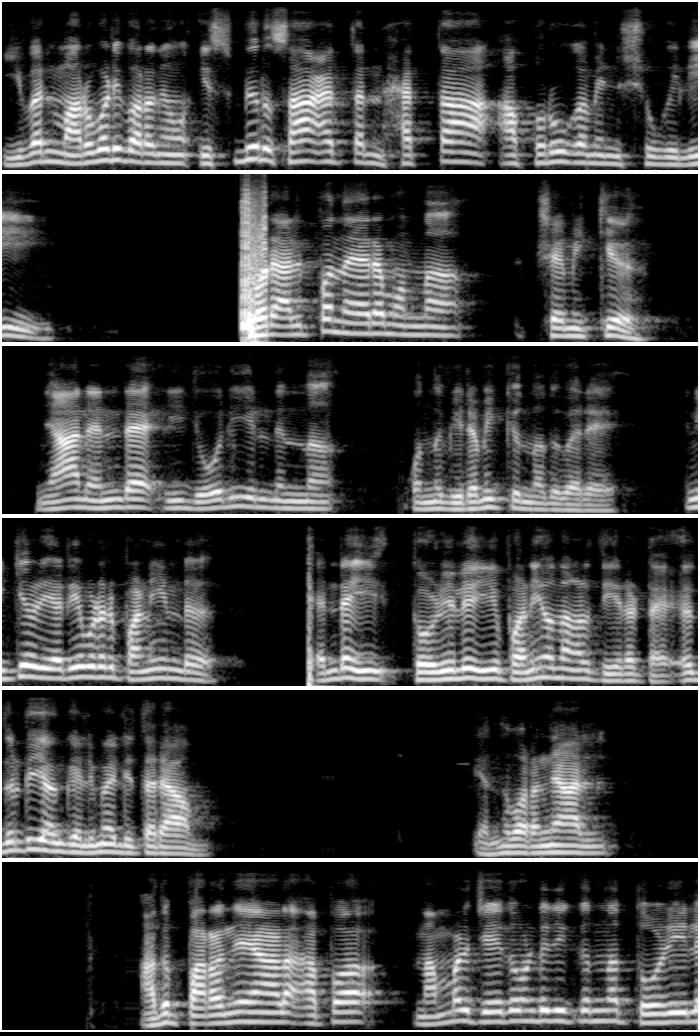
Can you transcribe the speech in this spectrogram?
ഇവൻ മറുപടി പറഞ്ഞു ഇസ്ബിർ സാഅത്തൻ ഹത്ത അഫ്റുഗമിൻ ഷുഗിലി. ഒരല്പനേരം ഒന്ന് ക്ഷമിക്ക്. ഞാൻ എന്റെ ഈ ജോലിയിൽ നിന്ന് ഒന്ന് വിരമിക്കുന്നത് വരെ എനിക്ക് ചെറിയ ഒരു പണിയുണ്ട്. എന്റെ ഈ തൊഴിൽ ഈ പണിയൊന്നും ഞങ്ങൾ തീരട്ടെ. എന്നിട്ട് ഞാൻ ഗലിമല്ലി തരാം. എന്ന് പറഞ്ഞാൽ അത് പറഞ്ഞയാൾ അപ്പോൾ നമ്മൾ ചെയ്തുകൊണ്ടിരിക്കുന്ന തൊഴിൽ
